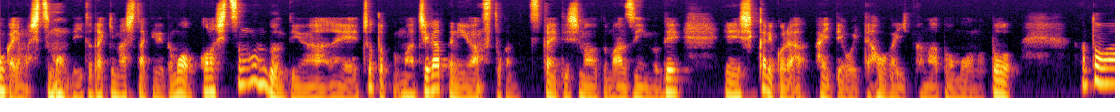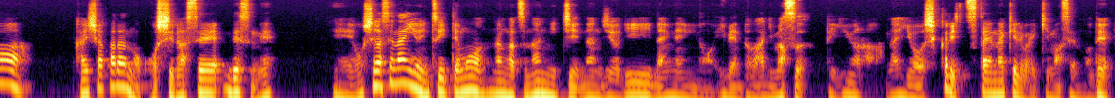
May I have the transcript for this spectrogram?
今回も質問でいただきましたけれども、この質問文っていうのは、えちょっと間違ったニュアンスとか伝えてしまうとまずいので、えしっかりこれは書いておいた方がいいかなと思うのと、あとは、会社からのお知らせですね。え、お知らせ内容についても何月何日何時より何々のイベントがありますっていうような内容をしっかり伝えなければいけませんので、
